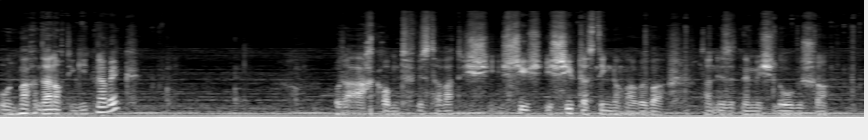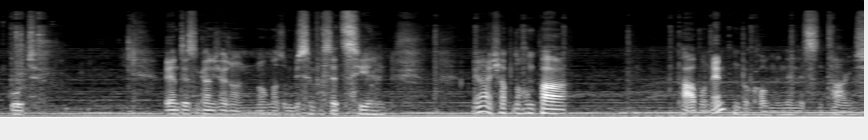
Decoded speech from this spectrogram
Und machen da noch die Gegner weg. Oder ach kommt, wisst ihr was, ich, ich, ich schieb das Ding nochmal rüber. Dann ist es nämlich logischer. Gut. Währenddessen kann ich euch noch mal so ein bisschen was erzählen. Ja, ich habe noch ein paar, paar Abonnenten bekommen in den letzten Tagen. Das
